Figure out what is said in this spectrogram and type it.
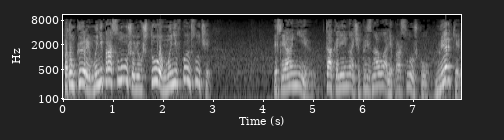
Потом Керри, мы не прослушивали. Что? Мы ни в коем случае. Если они так или иначе признавали прослушку Меркель,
